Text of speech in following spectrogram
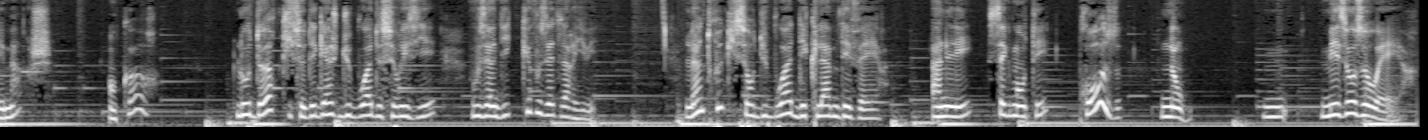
Les marches Encore L'odeur qui se dégage du bois de cerisier vous indique que vous êtes arrivé. L'intrus qui sort du bois déclame des vers. Annelé, segmenté, prose? Non. mésozoaire.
